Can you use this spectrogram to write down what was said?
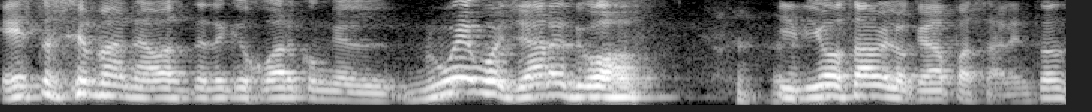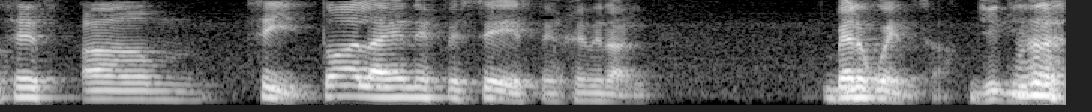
esta semana vas a tener que jugar con el nuevo Jared Goff y Dios sabe lo que va a pasar. Entonces, sí, toda la NFC está en general. Vergüenza. Jigglygoff.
